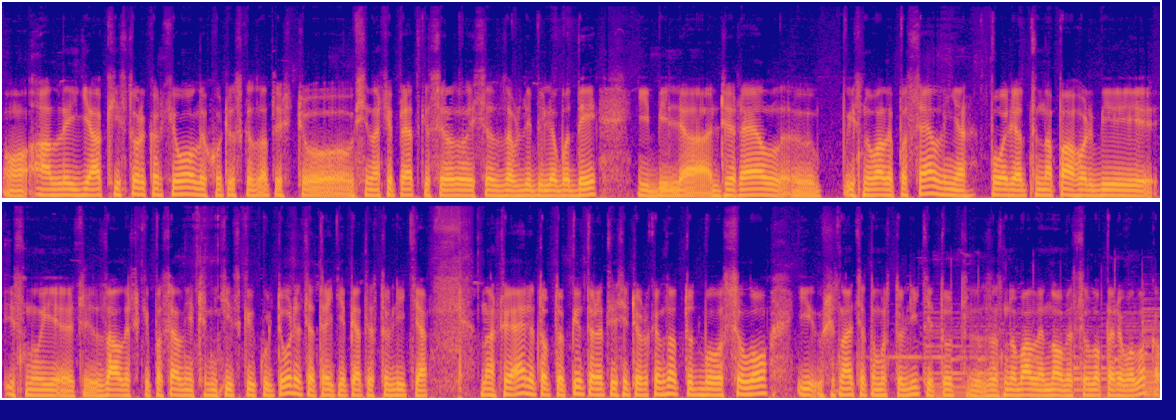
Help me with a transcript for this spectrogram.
О, але як історик-археолог хочу сказати, що всі наші предки селилися завжди біля води і біля джерел. Існували поселення. Поряд на пагорбі існує залишки поселення чернігівської культури, це 3-5 століття нашої ери, тобто півтора тисячі років назад тут було село, і в 16 столітті тут заснували нове село Переволока.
